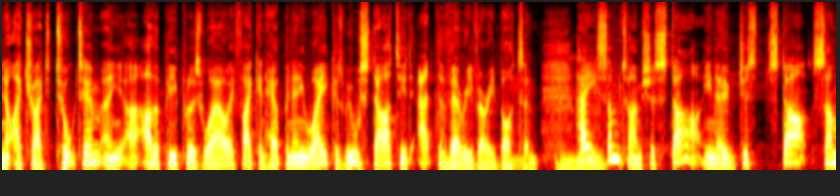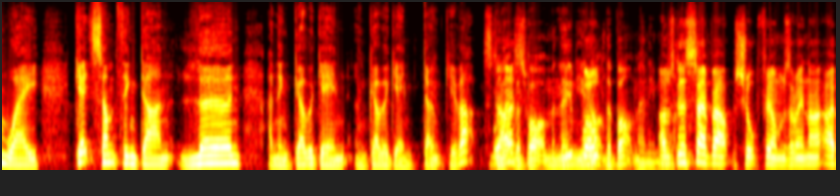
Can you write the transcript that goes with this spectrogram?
know, I try to talk to him and uh, other people as well, if I can help in any way, because we all started at the very, very bottom. Mm-hmm. Hey, sometimes just start, you know, just start some way, get something done, learn, and then go again and go again. Don't give up. Start at the bottom and then what- you're well, not at the bottom anymore. I was going to say about short films. I mean, I, I,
